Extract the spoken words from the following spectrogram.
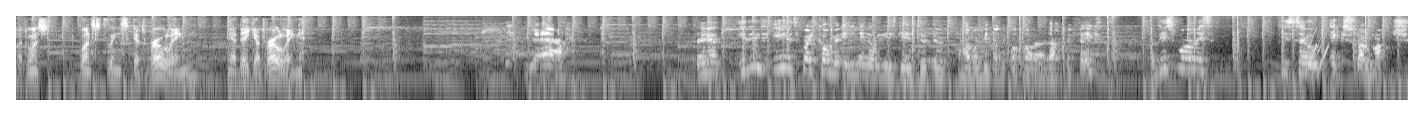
But once once things get rolling, yeah, they get rolling. Yeah. It is, it is quite common in many of these games to uh, have a bit of, of uh, that effect. But this one is is so extra much.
